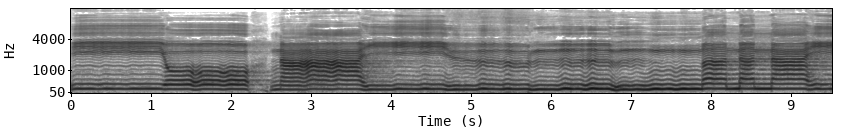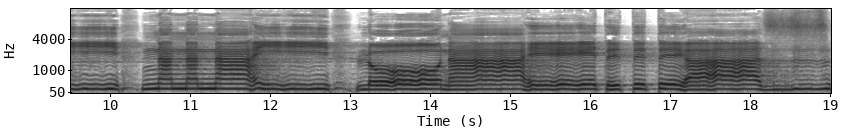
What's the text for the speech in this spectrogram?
io なないななないろなえてててあず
